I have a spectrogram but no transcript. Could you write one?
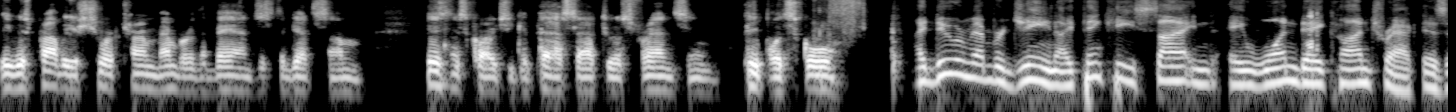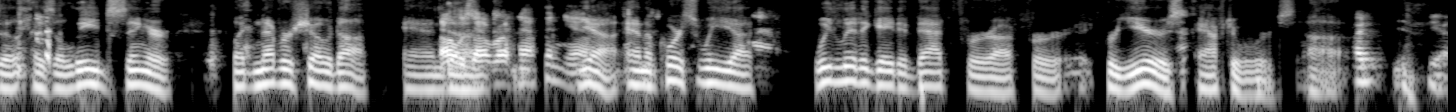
he was probably a short term member of the band just to get some business cards he could pass out to his friends and people at school. I do remember Gene. I think he signed a one day contract as a as a lead singer, but never showed up. And Oh, is uh, that what happened? Yeah. yeah. and of course we uh, we litigated that for uh, for for years afterwards. Uh, I, yeah,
